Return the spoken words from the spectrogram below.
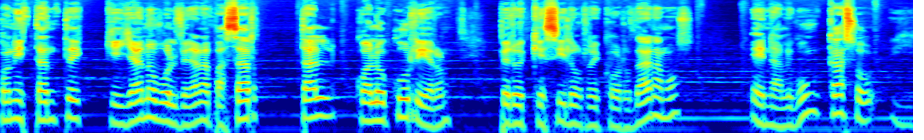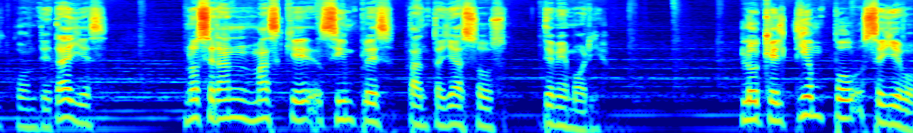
Son instantes que ya no volverán a pasar tal cual ocurrieron, pero que si los recordáramos, en algún caso y con detalles, no serán más que simples pantallazos de memoria. Lo que el tiempo se llevó.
